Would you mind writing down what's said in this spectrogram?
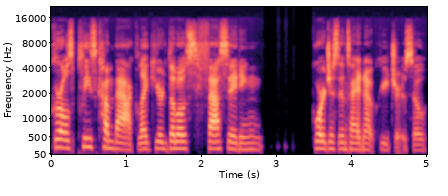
Girls, please come back. Like you're the most fascinating, gorgeous inside and out creatures. So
